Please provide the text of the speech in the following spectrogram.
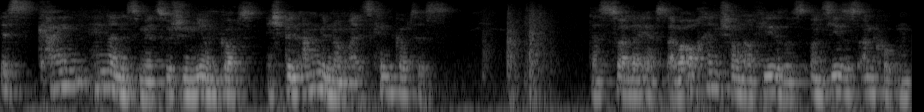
ist kein Hindernis mehr zwischen mir und Gott. Ich bin angenommen als Kind Gottes. Das zuallererst. Aber auch hinschauen auf Jesus, uns Jesus angucken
